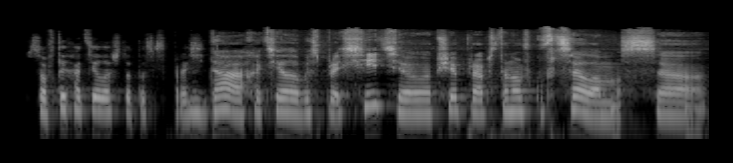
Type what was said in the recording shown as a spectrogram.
Соф, ты хотела что-то спросить? Да, хотела бы спросить э, вообще про обстановку в целом с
